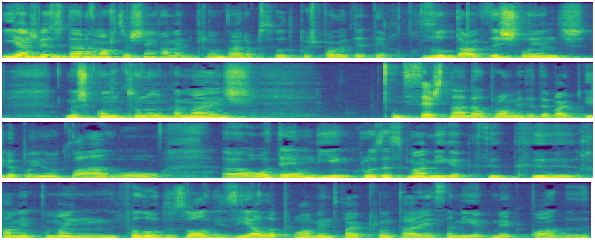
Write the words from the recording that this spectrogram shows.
E às vezes dar amostras sem realmente perguntar, a pessoa depois pode até ter resultados excelentes, mas como tu nunca mais disseste nada, ela provavelmente até vai pedir apoio no outro lado, ou, uh, ou até um dia cruza-se com uma amiga que, que realmente também falou dos olhos e ela provavelmente vai perguntar a essa amiga como é que pode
